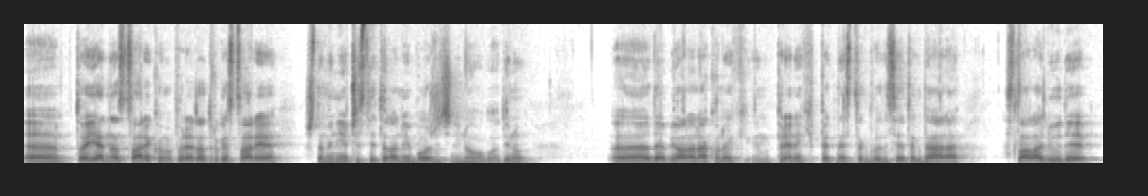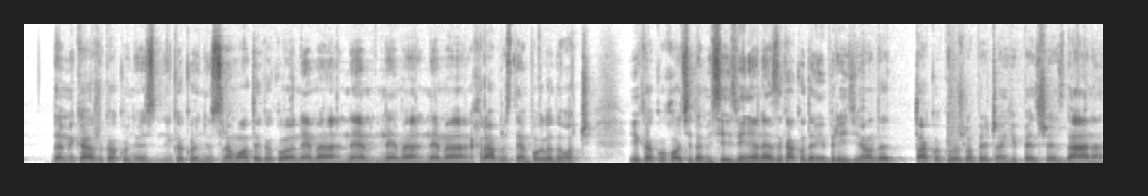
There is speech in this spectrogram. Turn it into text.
E, to je jedna od stvari koja me poredila, druga stvar je što mi nije čestitala ni Božić ni Novu godinu. E, da bi ona nakon neki, pre nekih 15-20 dana slala ljude da mi kažu kako, nju, kako je nju sramote, kako nema, ne, nema, nema hrabrosti da pogleda u oči. I kako hoće da mi se izvini, a ne zna kako da mi priđe. I onda je tako kružila priča nekih 5-6 dana,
